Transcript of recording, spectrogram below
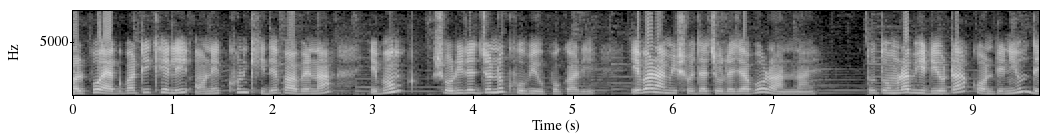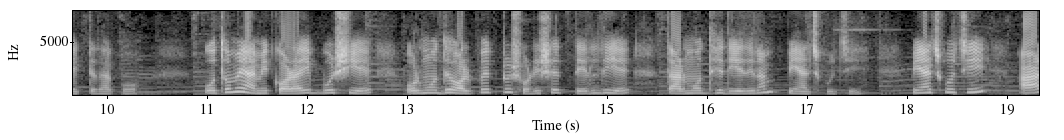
অল্প এক বাটি খেলেই অনেকক্ষণ খিদে পাবে না এবং শরীরের জন্য খুবই উপকারী। এবার আমি সোজা চলে যাব রান্নায়। তো তোমরা ভিডিওটা কন্টিনিউ দেখতে থাকো। প্রথমে আমি কড়াই বসিয়ে ওর মধ্যে অল্প একটু সরিষের তেল দিয়ে তার মধ্যে দিয়ে দিলাম পেঁয়াজ কুচি। পেঁয়াজ কুচি আর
